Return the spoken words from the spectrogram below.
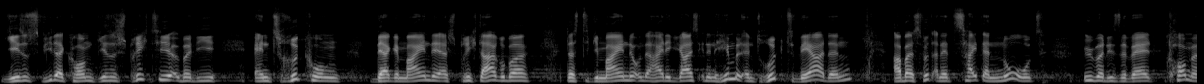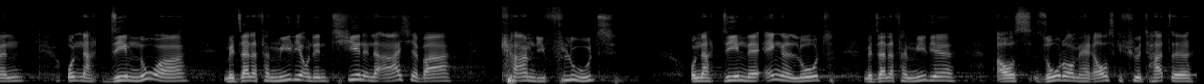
Jesus wiederkommt. Jesus spricht hier über die Entrückung der Gemeinde. Er spricht darüber, dass die Gemeinde und der Heilige Geist in den Himmel entrückt werden, aber es wird eine Zeit der Not über diese Welt kommen. Und nachdem Noah mit seiner Familie und den Tieren in der Arche war, kam die Flut. Und nachdem der Engel Lot mit seiner Familie aus Sodom herausgeführt hatte,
